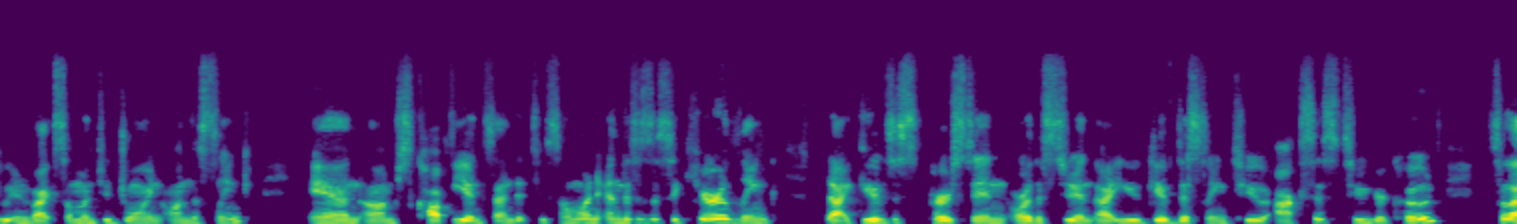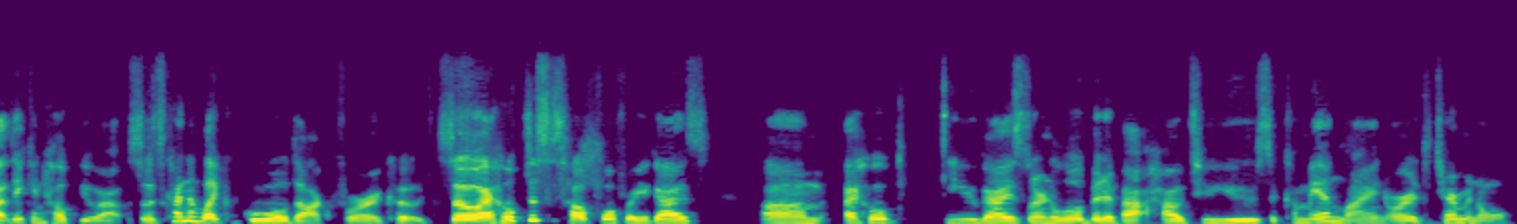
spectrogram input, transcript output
to invite someone to join on this link and um, just copy and send it to someone. And this is a secure link that gives this person or the student that you give this link to access to your code so that they can help you out. So it's kind of like a Google Doc for code. So I hope this is helpful for you guys. Um, I hope you guys learn a little bit about how to use the command line or the terminal,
